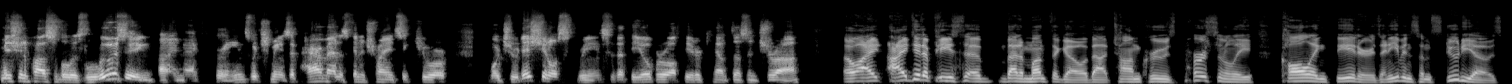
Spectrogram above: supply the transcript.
Mission Impossible is losing IMAX screens, which means that Paramount is going to try and secure more traditional screens so that the overall theater count doesn't drop. Oh, I, I did a piece uh, about a month ago about Tom Cruise personally calling theaters and even some studios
